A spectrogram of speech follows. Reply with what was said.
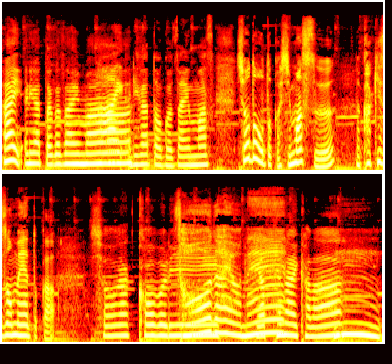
はいありがとうございます。はいありがとうございます。書道とかします？書き初めとか。小学校ぶり。そうだよね。やってないかな。うん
